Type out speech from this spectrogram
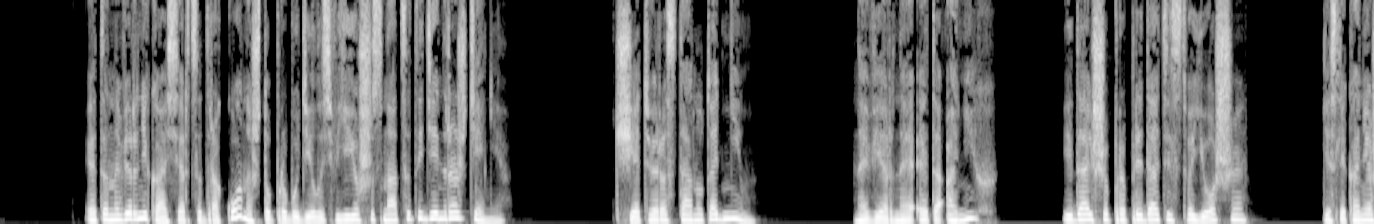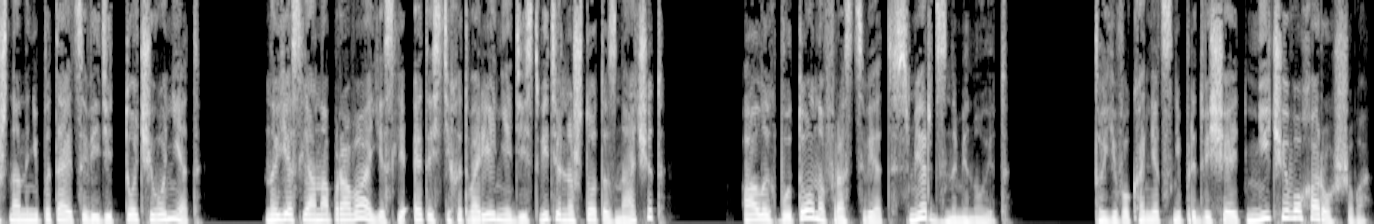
Это наверняка сердце дракона, что пробудилось в ее шестнадцатый день рождения. Четверо станут одним. Наверное, это о них. И дальше про предательство Йоши. Если, конечно, она не пытается видеть то, чего нет. Но если она права, если это стихотворение действительно что-то значит, алых бутонов расцвет смерть знаменует, то его конец не предвещает ничего хорошего.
